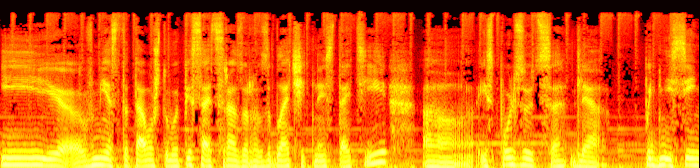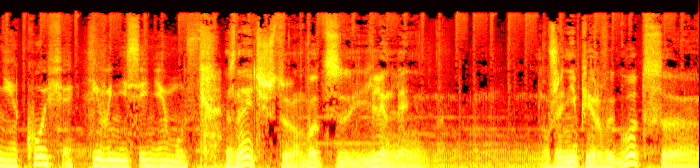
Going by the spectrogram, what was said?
и вместо того, чтобы писать сразу разоблачительные статьи, э, используются для поднесения кофе и вынесения мусора. Знаете что? Вот, Елена Леонидовна, уже не первый год э,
